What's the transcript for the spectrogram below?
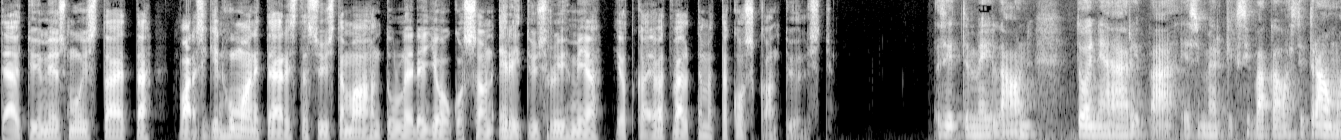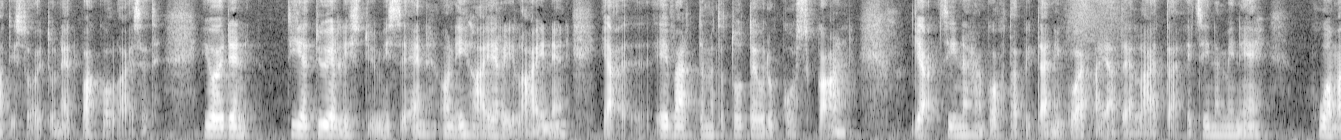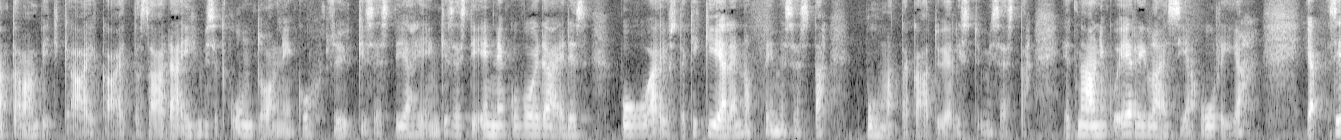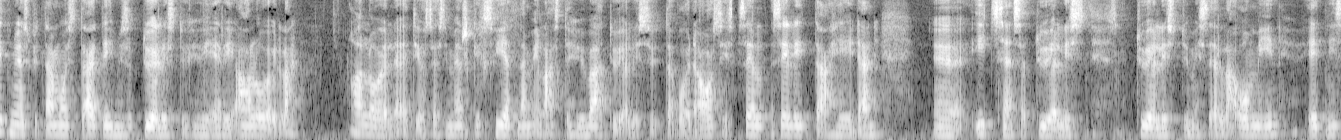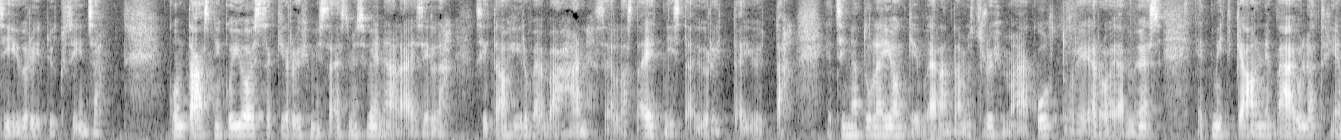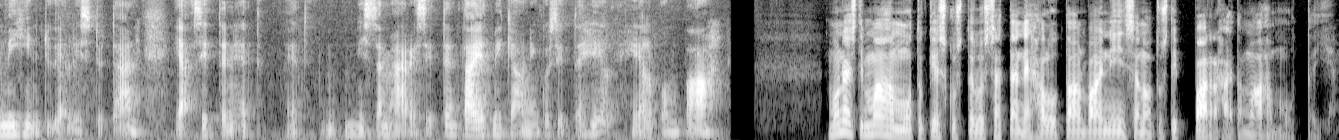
Täytyy myös muistaa, että varsinkin humanitaarista syistä maahan tulleiden joukossa on erityisryhmiä, jotka eivät välttämättä koskaan työllisty. Sitten meillä on toinen ääripää, esimerkiksi vakavasti traumatisoituneet pakolaiset, joiden tie työllistymiseen on ihan erilainen ja ei välttämättä toteudu koskaan. Ja siinähän kohtaa pitää niin kuin ajatella, että, että siinä menee huomattavan pitkä aikaa, että saadaan ihmiset kuntoon niin kuin psyykkisesti ja henkisesti ennen kuin voidaan edes puhua jostakin kielen oppimisesta, puhumattakaan työllistymisestä. Että nämä on niin kuin erilaisia uria. Ja sitten myös pitää muistaa, että ihmiset työllistyvät hyvin eri aloilla aloille, että jos esimerkiksi vietnamilaisten hyvää työllisyyttä voidaan osin selittää heidän itsensä työllistymisellä omiin etnisiin yrityksiinsä, kun taas niin kuin joissakin ryhmissä, esimerkiksi venäläisillä, sitä on hirveän vähän sellaista etnistä yrittäjyyttä. Että siinä tulee jonkin verran tämmöistä ryhmää ja kulttuurieroja myös, että mitkä on ne väylät ja mihin työllistytään. Ja sitten, että että missä määrin sitten, tai että mikä on niin kuin sitten hel- helpompaa. Monesti maahanmuuttokeskusteluissa tänne halutaan vain niin sanotusti parhaita maahanmuuttajia.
